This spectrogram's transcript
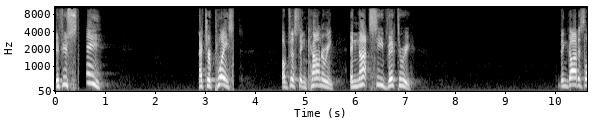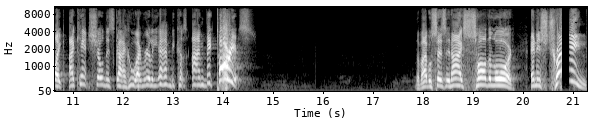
If you stay at your place of just encountering and not see victory, then God is like, I can't show this guy who I really am because I'm victorious. The Bible says, And I saw the Lord, and his train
